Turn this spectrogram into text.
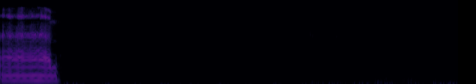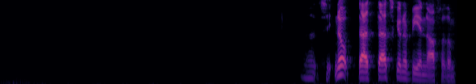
Um, let's see. Nope, that that's going to be enough of them.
